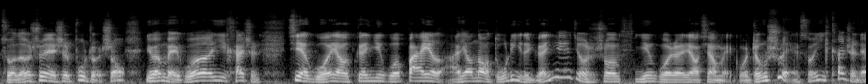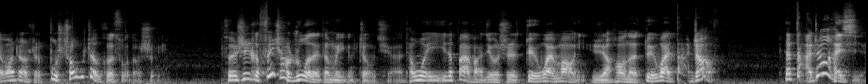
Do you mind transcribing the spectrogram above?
所得税是不准收。因为美国一开始建国要跟英国掰了啊，要闹独立的原因就是说英国人要向美国征税，所以一开始联邦政府不收任何所得税，所以是一个非常弱的这么一个政权。它唯一的办法就是对外贸易，然后呢对外打仗，那打仗还行，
